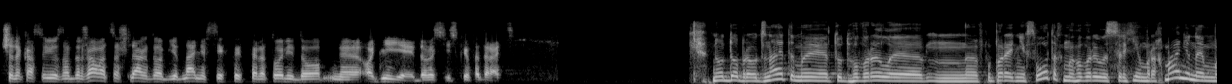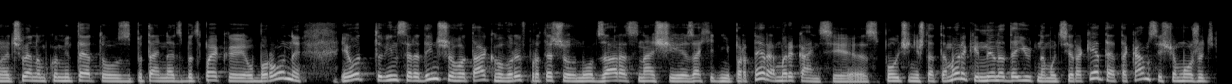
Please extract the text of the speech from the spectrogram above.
що така союзна держава це шлях до об'єднання всіх тих територій до е, однієї до Російської Федерації. Ну добре, от знаєте, ми тут говорили в попередніх свотах. Ми говорили з Сергієм Рахманіним, членом комітету з питань нацбезпеки і оборони. І от він серед іншого так говорив про те, що ну от зараз наші західні партнери, американці, Сполучені Штати Америки, не надають нам оці ракети, атакамси, що можуть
